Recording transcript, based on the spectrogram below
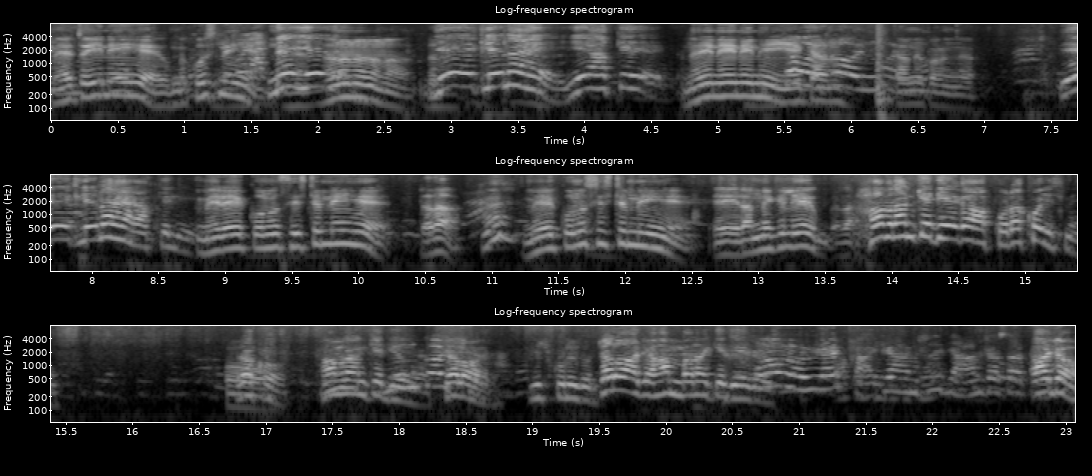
मेरे तो ये नहीं है मैं कुछ नहीं है। नहीं, ये- नो नो नो नो ये एक लेना है ये आपके नहीं नहीं नहीं नहीं ये नो, कर नो, नो, करने नो। पड़ेगा ये एक लेना है आपके लिए। मेरे कोनो सिस्टम नहीं है दादा। मेरे कोनो सिस्टम नहीं है। ये रखने के लिए हम रन के दिएगा आपको रखो इसमें। रखो हम रन के दिएगा। चलो। इसको नहीं दो चलो आ जाओ हम बना के दिएगा इसको। खाटे आमचं जाम तसा आ जाओ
